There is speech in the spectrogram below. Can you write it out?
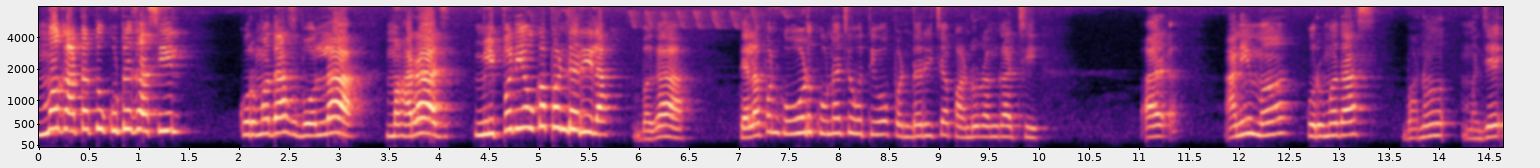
मग आता तू कुठं जाशील? कुर्मदास बोलला महाराज मी पण येऊ का पंढरीला? बघा त्याला पण ओढ कुणाची होती हो पंढरीच्या पांडुरंगाची? आणि मग कुर्मदास भानू म्हणजे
